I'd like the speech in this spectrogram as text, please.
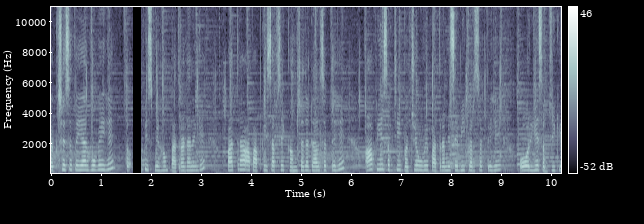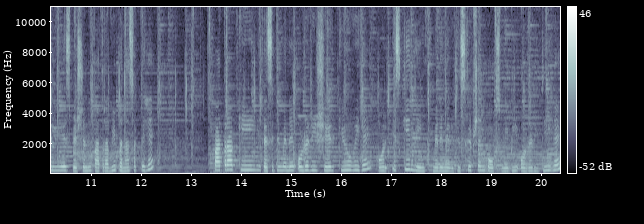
अच्छे से तैयार हो गई है। तो अब इसमें हम पात्रा डालेंगे। पात्रा आप आपके हिसाब से कम ज़्यादा डाल सकते हैं। आप ये सब्ज़ी बचे हुए पात्रा में से भी कर सकते हैं। और ये सब्ज़ी के लिए स्पेशली पात्रा भी बना सकते हैं। पात्रा की रेसिपी मैंने ऑलरेडी शेयर की हुई है और इसकी लिंक मैंने मेरे डिस्क्रिप्शन बॉक्स में भी ऑलरेडी दी है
